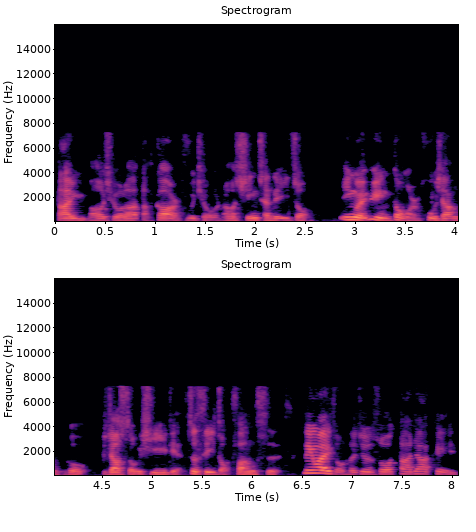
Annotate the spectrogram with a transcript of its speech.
打羽毛球啦，打高尔夫球，然后形成了一种因为运动而互相能够比较熟悉一点，这是一种方式。另外一种呢，就是说大家可以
